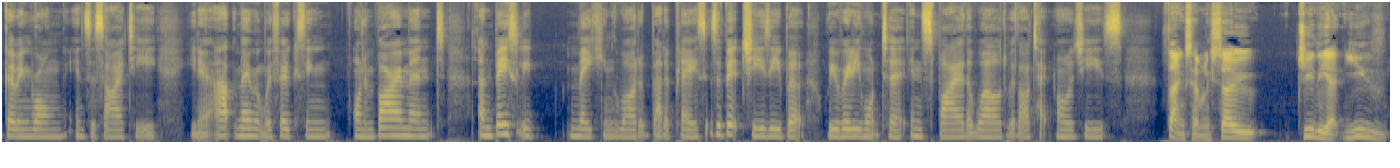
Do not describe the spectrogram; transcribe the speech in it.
going wrong in society? You know, at the moment, we're focusing on environment and basically making the world a better place. It's a bit cheesy, but we really want to inspire the world with our technologies. Thanks, Emily. So, Juliet, you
